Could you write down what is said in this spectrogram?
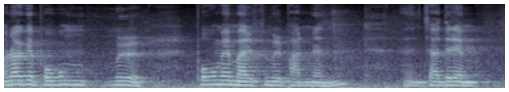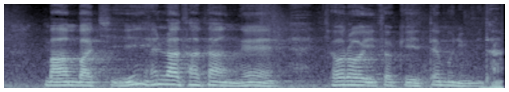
워낙에 복음을 복음의 말씀을 받는 자들의 마음밭이 헬라 사상에 절어 있었기 때문입니다.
